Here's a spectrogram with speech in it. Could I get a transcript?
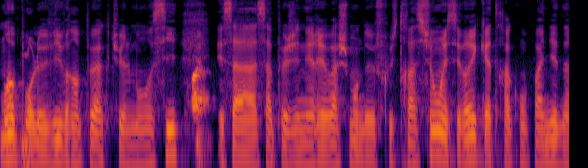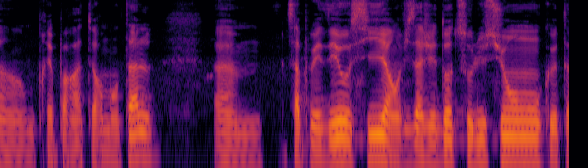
Moi, pour le vivre un peu actuellement aussi ouais, et ça ça peut générer vachement de frustration et c'est vrai qu'être accompagné d'un préparateur mental, Hem, ça peut aider aussi à envisager d'autres solutions que tu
